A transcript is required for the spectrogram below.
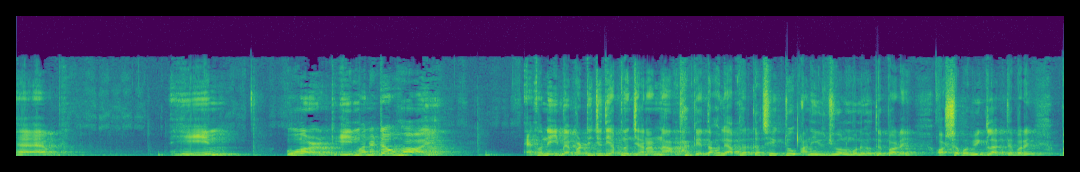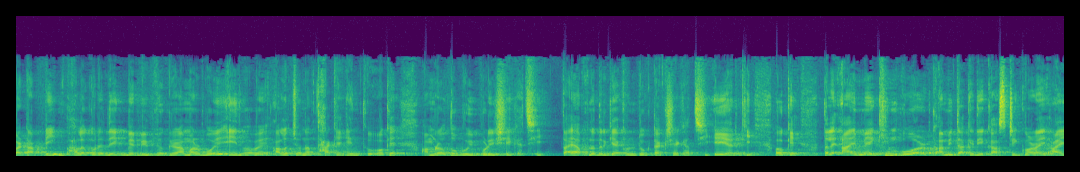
হ্যাভ হিম ওয়ার্ক এই মানেটাও হয়। এখন এই ব্যাপারটি যদি আপনার জানা না থাকে, তাহলে আপনার কাছে একটু আনইউজুয়াল মনে হতে পারে, অস্বাভাবিক লাগতে পারে। বাট আপনি ভালো করে দেখবেন, বিভিন্ন গ্রামার বইয়ে এইভাবে আলোচনা থাকে কিন্তু ওকে আমরাও তো বই পড়েই শিখেছি তাই আপনাদেরকে এখন টুকটাক শেখাচ্ছি, এই আর কি ওকে তাহলে আই মেক হিম ওয়ার্ক আমি তাকে দিয়ে কাজটি করাই আই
